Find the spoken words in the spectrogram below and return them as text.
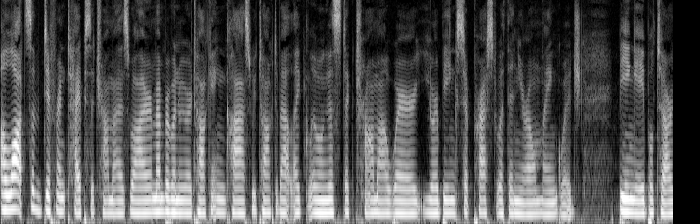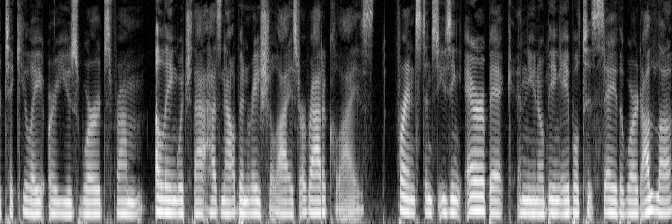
a lots of different types of trauma as well. I remember when we were talking in class, we talked about like linguistic trauma where you're being suppressed within your own language being able to articulate or use words from a language that has now been racialized or radicalized. For instance, using Arabic and you know being able to say the word Allah,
